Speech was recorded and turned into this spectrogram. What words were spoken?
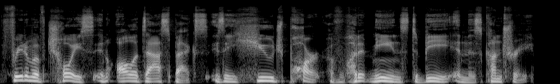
freedom of choice in all its aspects is a huge part of what it means to be in this country.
